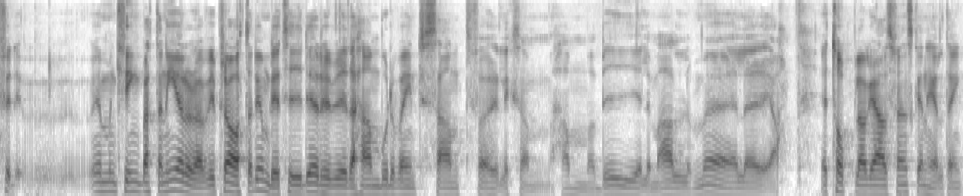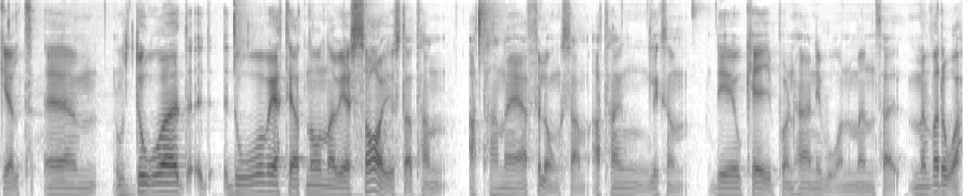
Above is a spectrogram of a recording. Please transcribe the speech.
för, men kring Batanero då, vi pratade om det tidigare, huruvida han borde vara intressant för liksom Hammarby eller Malmö eller ja, ett topplag i Allsvenskan helt enkelt. Ehm, och då, då vet jag att någon av er sa just att han, att han är för långsam, att han liksom, det är okej på den här nivån, men, så här, men vadå,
